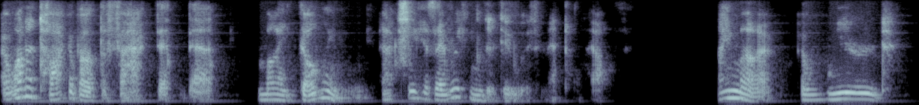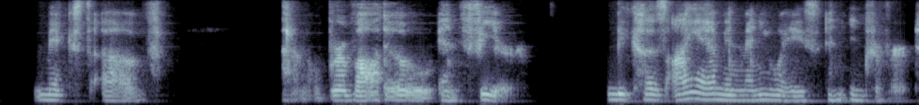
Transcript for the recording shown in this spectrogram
I want to talk about the fact that that my going actually has everything to do with mental health. I'm a, a weird mix of, I don't know, bravado and fear because I am in many ways an introvert,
